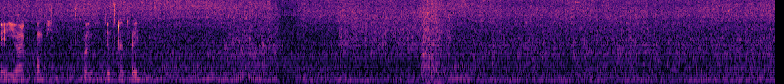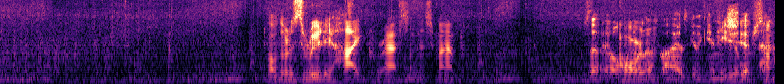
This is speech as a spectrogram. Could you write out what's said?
Okay, you are complete, going different way. Oh, there's really high grass on this map. Uh oh, corn RFI is gonna give me shit. or some.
